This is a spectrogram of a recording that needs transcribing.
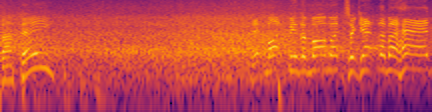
Mbappe. It might be the moment to get them ahead.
